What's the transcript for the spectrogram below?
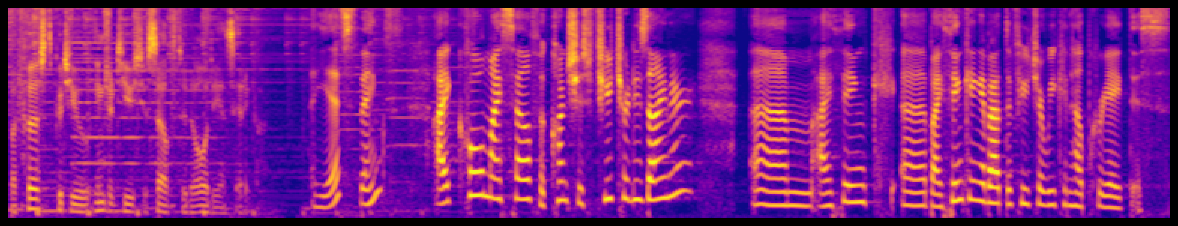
But first, could you introduce yourself to the audience, Erica? Yes, thanks. I call myself a conscious future designer. Um, I think uh, by thinking about the future, we can help create this.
